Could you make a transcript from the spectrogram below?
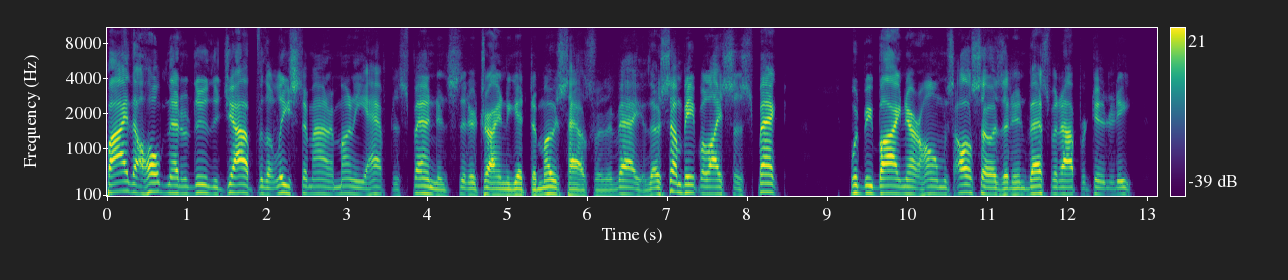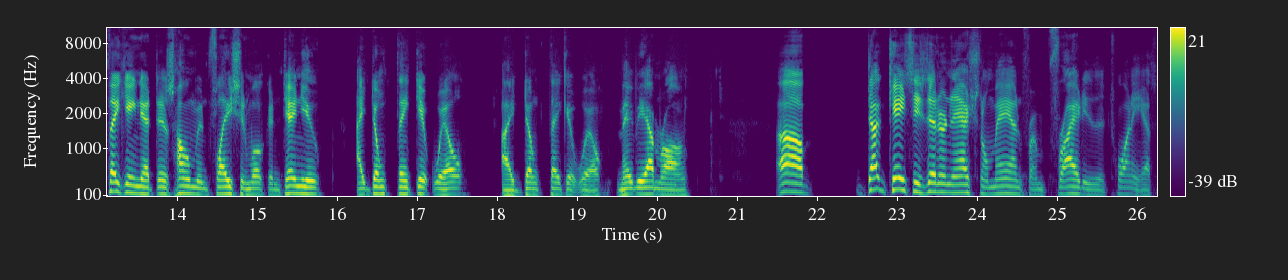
buy the home that'll do the job for the least amount of money you have to spend instead of trying to get the most house for the value. Though some people I suspect would be buying their homes also as an investment opportunity, thinking that this home inflation will continue. I don't think it will. I don't think it will. Maybe I'm wrong. Uh, Doug Casey's International Man from Friday the 20th.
